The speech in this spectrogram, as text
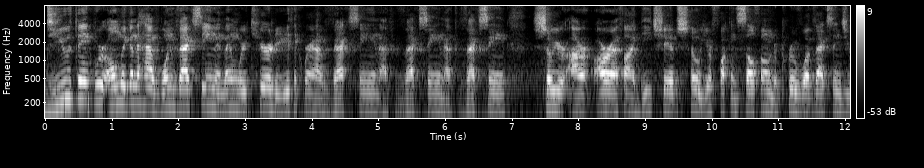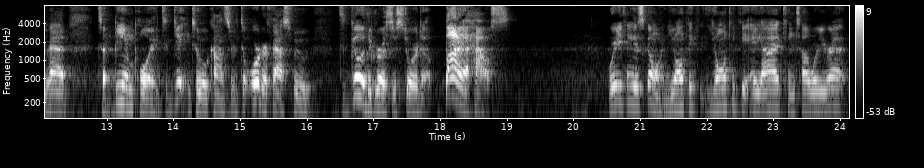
Do you think we're only going to have one vaccine and then we're cured? Or do you think we're going to have vaccine after vaccine after vaccine? Show your RFID chips, show your fucking cell phone to prove what vaccines you had to be employed, to get into a concert, to order fast food, to go to the grocery store, to buy a house. Where do you think it's going? You don't think you don't think the AI can tell where you're at?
